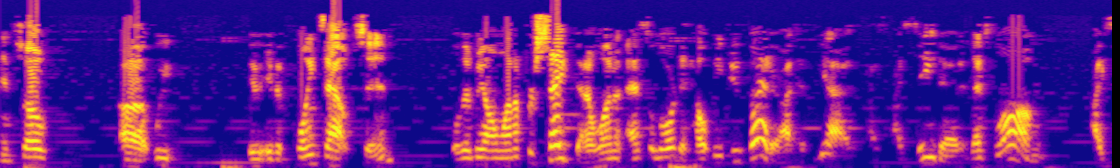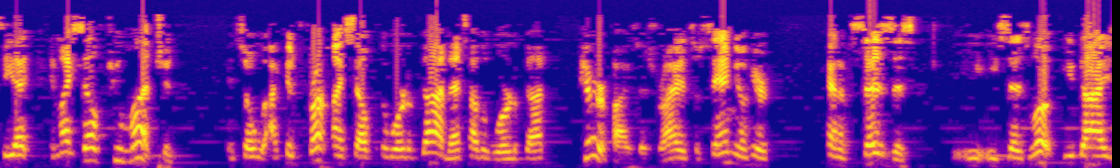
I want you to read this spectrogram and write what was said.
And so, uh, we, if, if, it points out sin, well then we all want to forsake that. I want to ask the Lord to help me do better. I, yeah, I I see that. That's wrong. I see that in myself too much. And, and so I confront myself with the Word of God. And that's how the Word of God purifies us, right? And so Samuel here kind of says this. He, he says, look, you guys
